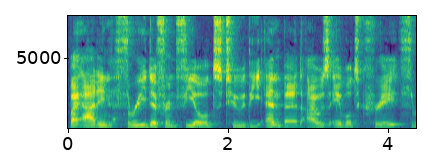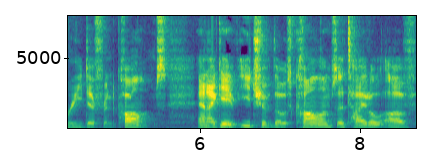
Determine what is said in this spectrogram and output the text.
By adding three different fields to the embed, I was able to create three different columns, and I gave each of those columns a title of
